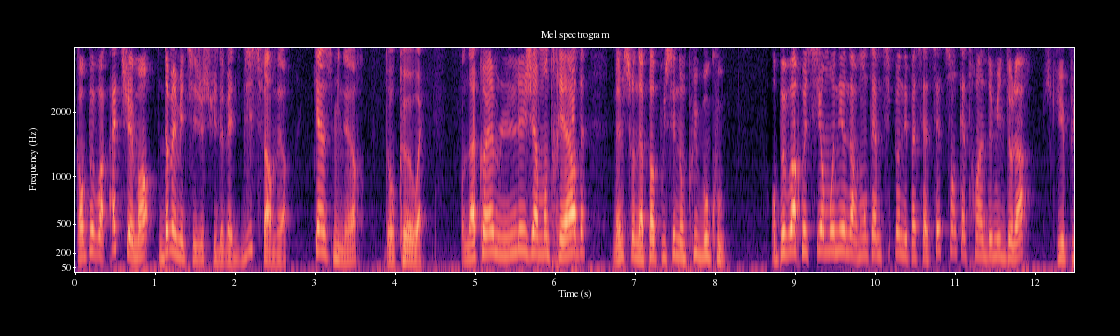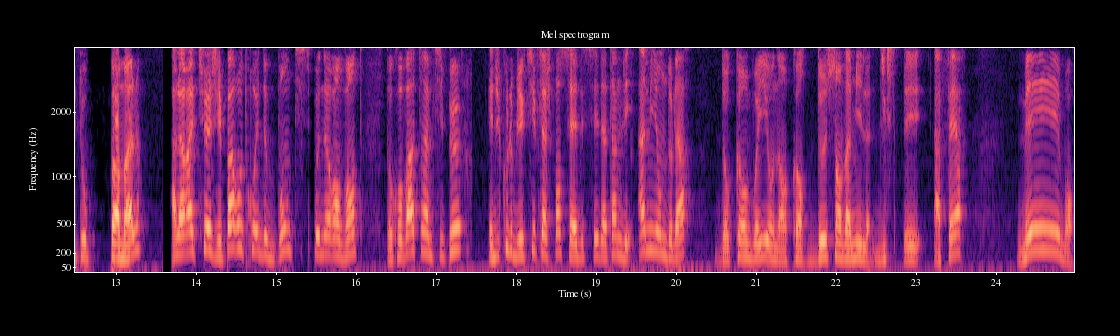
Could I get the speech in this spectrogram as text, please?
Quand on peut voir actuellement, dans mes métiers, je suis level 10 farmer, 15 mineurs. Donc euh, ouais, on a quand même légèrement très hard, même si on n'a pas poussé non plus beaucoup. On peut voir qu'aussi en monnaie, on a remonté un petit peu, on est passé à 782 000 dollars, ce qui est plutôt pas mal. À l'heure actuelle, j'ai pas retrouvé de bons petits spawners en vente, donc on va attendre un petit peu. Et du coup, l'objectif là, je pense, c'est d'essayer d'atteindre les 1 million de dollars. Donc comme vous voyez, on a encore 220 000 d'XP à faire. Mais bon,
